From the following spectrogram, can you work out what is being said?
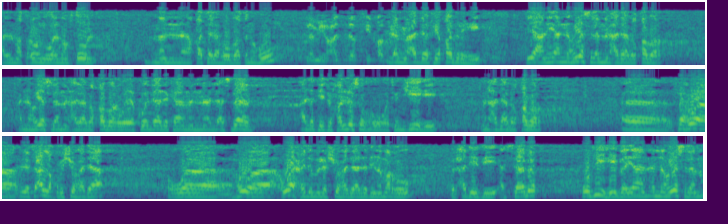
المطعون والمبطون من قتله بطنه لم يعذب في قبره. لم يعذب في قبره. يعني أنه يسلم من عذاب القبر أنه يسلم من عذاب القبر ويكون ذلك من الأسباب التي تخلصه وتنجيه من عذاب القبر. آه، فهو يتعلق بالشهداء وهو واحد من الشهداء الذين مروا في الحديث السابق وفيه بيان أنه يسلم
